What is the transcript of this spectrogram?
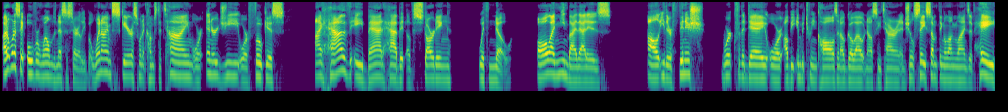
I don't want to say overwhelmed necessarily, but when I'm scarce when it comes to time or energy or focus, I have a bad habit of starting with no. All I mean by that is I'll either finish work for the day or I'll be in between calls and I'll go out and I'll see Taryn and she'll say something along the lines of, Hey,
